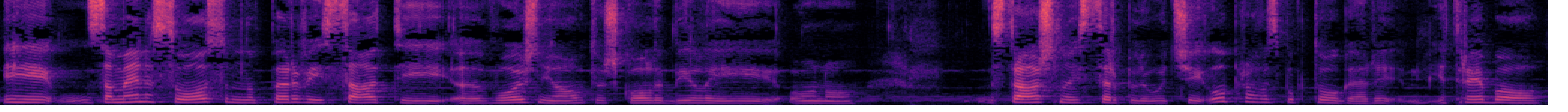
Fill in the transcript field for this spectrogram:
I za mene su osobno prvi sati vožnje u autoškoli bili ono strašno iscrpljujući. Upravo zbog toga je trebao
